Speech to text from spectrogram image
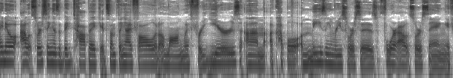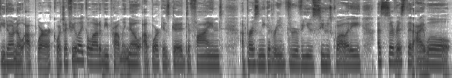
I know outsourcing is a big topic. It's something I've followed along with for years. Um, a couple amazing resources for outsourcing. If you don't know Upwork, which I feel like a lot of you probably know, Upwork is good to find a person you could read through reviews, see who's quality. A service that I will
